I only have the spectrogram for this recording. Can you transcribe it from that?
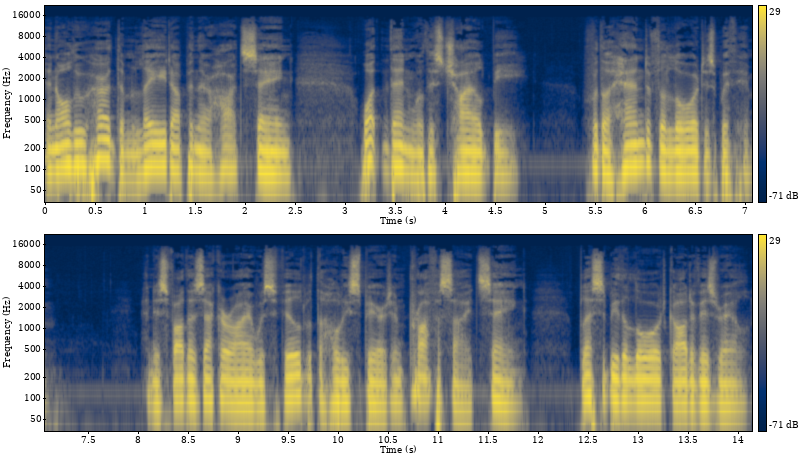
And all who heard them laid up in their hearts, saying, What then will this child be? For the hand of the Lord is with him. And his father Zechariah was filled with the Holy Spirit and prophesied, saying, Blessed be the Lord God of Israel,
